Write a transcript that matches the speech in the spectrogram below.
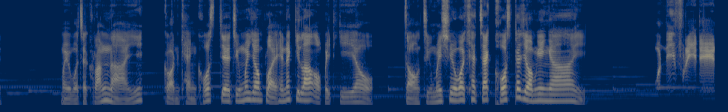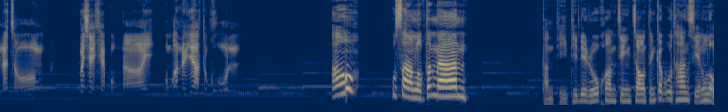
ตุ ไม่ว่าจะครั้งไหน ก่อนแข่งโค้ชเจจึงไม่ยอมปล่อยให้นักกีฬาออกไปเที่ยว จองจึงไม่เชื่อว่าแค่แจ็คโค้ชก็ยอมง่ายๆ วันนี้ฟรีเดย์นะจอง ไม่ใช่แค่พวกนาย ผมอนุญาตทุกคน เอ้า อุตส่าห์หลบตั้งนาน ทันทีที่ได้รู้ความจริงจองถึงกับอุทานเสียงหล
